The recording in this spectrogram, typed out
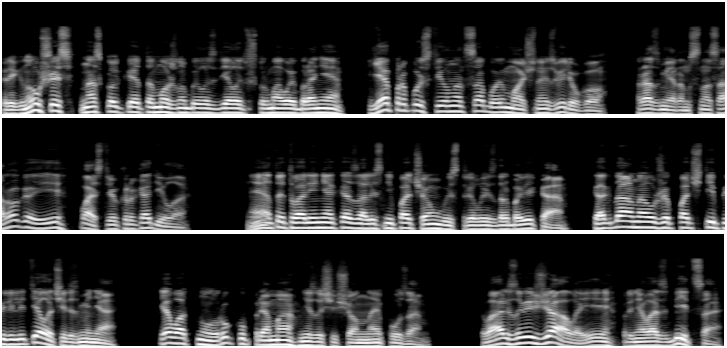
Пригнувшись, насколько это можно было сделать в штурмовой броне, я пропустил над собой мощную зверюгу, размером с носорога и пастью крокодила. Этой твари не оказались нипочем выстрелы из дробовика. Когда она уже почти перелетела через меня, я воткнул руку прямо в незащищенное пузо. Тварь завизжала и принялась биться,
